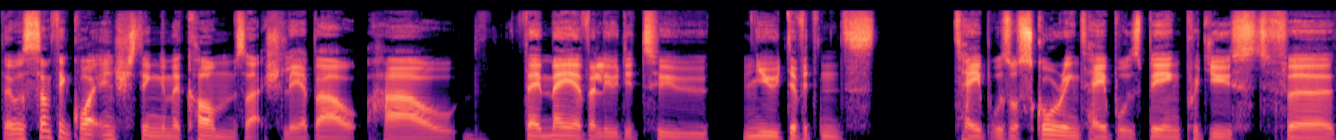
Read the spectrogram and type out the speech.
There was something quite interesting in the comms actually about how they may have alluded to new dividends tables or scoring tables being produced for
